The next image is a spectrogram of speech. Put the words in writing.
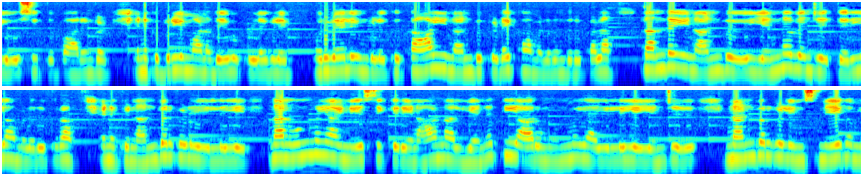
யோசித்து பாருங்கள். எனக்கு பிரியமான தேவ பிள்ளைகளே ஒருவேளை உங்களுக்கு தாயின் அன்பு கிடைக்காமல் இருந்திருக்கலாம். தந்தையின் அன்பு என்னவென்றே தெரியாமல் இருக்கிறான் எனக்கு நண்பர்களே இல்லையே நான் உண்மையாய் நேசிக்கிறேன். ஆனால் எனக்கு யாரும் உண்மையாய் இல்லையே என்று நண்பர்களின் சிநேகம்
